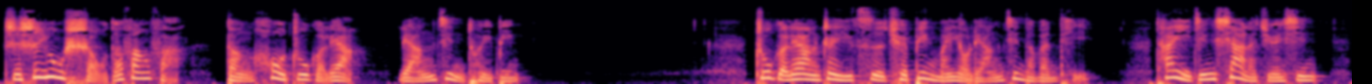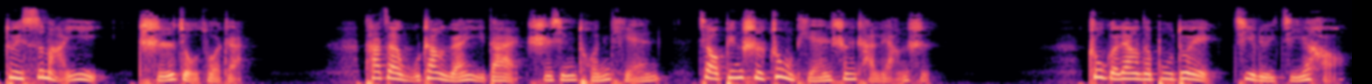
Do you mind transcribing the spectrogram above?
只是用守的方法等候诸葛亮粮尽退兵。诸葛亮这一次却并没有粮尽的问题。他已经下了决心，对司马懿持久作战。他在五丈原一带实行屯田，叫兵士种田生产粮食。诸葛亮的部队纪律极好，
